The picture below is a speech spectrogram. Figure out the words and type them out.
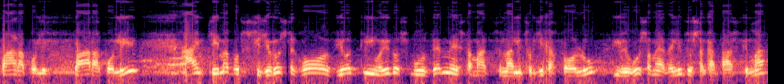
Πάρα πολύ, πάρα πολύ. Αν και είμαι από τους τυχερούς εγώ, διότι ο είδος μου δεν σταμάτησε να λειτουργεί καθόλου, λειτουργούσα με αδελήτως σαν κατάστημα.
